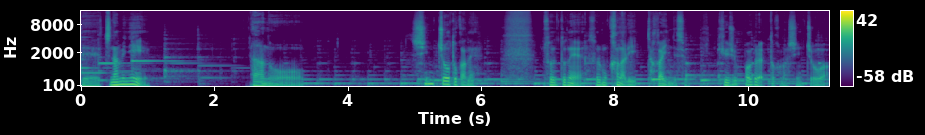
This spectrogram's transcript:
で、ちなみに、あの、身長とかね、それとね、それもかなり高いんですよ。90%ぐらいだったかな、身長は。ま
